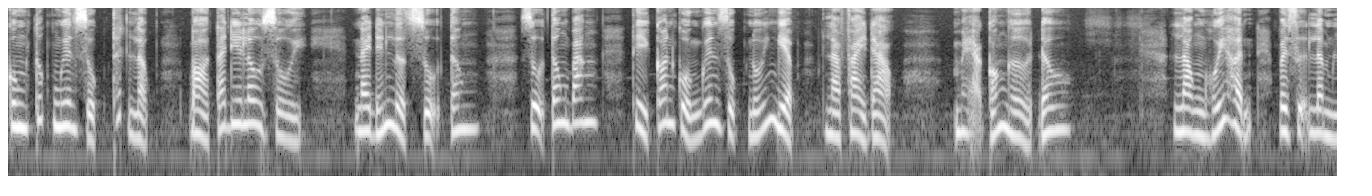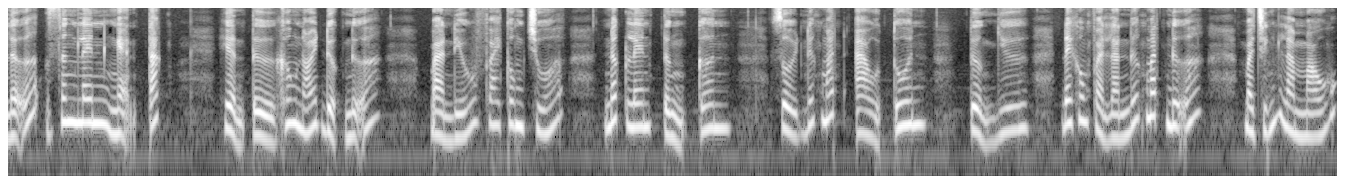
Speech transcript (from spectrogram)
cung túc nguyên dục thất lộc, bỏ ta đi lâu rồi, nay đến lượt dụ tông, dụ tông băng thì con của nguyên dục nối nghiệp là phải đạo, mẹ có ngờ đâu. Lòng hối hận về sự lầm lỡ dâng lên nghẹn tắc, hiển từ không nói được nữa, bà níu vai công chúa, nấc lên từng cơn, rồi nước mắt ào tuôn, tưởng như đây không phải là nước mắt nữa, mà chính là máu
